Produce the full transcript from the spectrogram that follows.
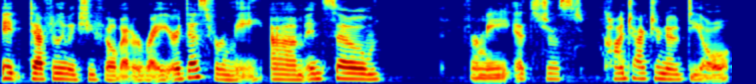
it definitely makes you feel better, right? Or it does for me. Um, and so for me, it's just contract or no deal.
